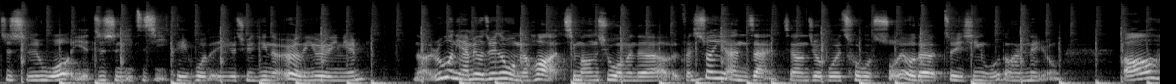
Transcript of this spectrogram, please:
支持我也支持你自己，可以获得一个全新的二零二零年。如果你还没有追踪我们的话，请马上去我们的粉丝专业按赞，这样就不会错过所有的最新活动和内容。好，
